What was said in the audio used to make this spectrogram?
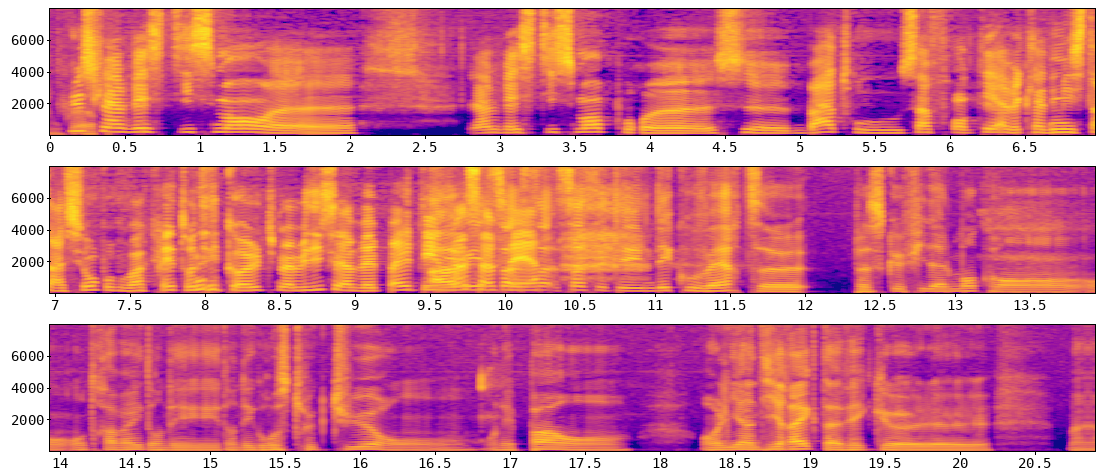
Donc, Plus l'investissement, euh, l'investissement pour euh, se battre ou s'affronter avec l'administration pour pouvoir créer ton école. Tu m'avais dit que ça n'avait pas été une Ah mince oui, ça, affaire. ça- ça, c'était une découverte. euh, parce que finalement, quand on, travaille dans des, dans des grosses structures, on on n'est pas en, en lien direct avec euh, ben,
